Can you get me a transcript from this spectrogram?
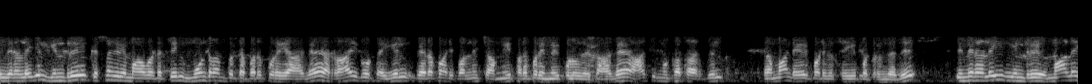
இந்த நிலையில் இன்று கிருஷ்ணகிரி மாவட்டத்தில் மூன்றாம் கட்ட பரப்புரையாக ராய்கோட்டையில் எடப்பாடி பழனிசாமி பரப்புரை மேற்கொள்வதற்காக அதிமுக சார்பில் பிரம்மாண்ட ஏற்பாடுகள் செய்யப்பட்டிருந்தது. இந்த நிலையில் இன்று மாலை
